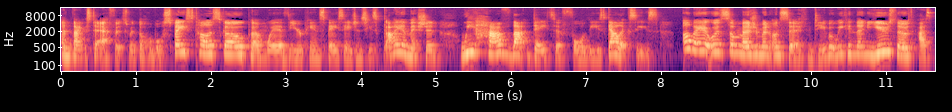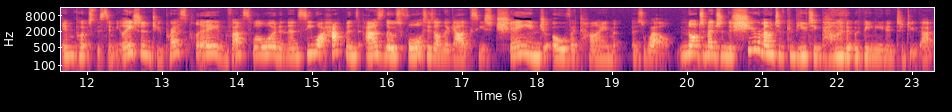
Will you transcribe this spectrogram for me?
And thanks to efforts with the Hubble Space Telescope and with the European Space Agency's Gaia mission, we have that data for these galaxies. Albeit with some measurement uncertainty, but we can then use those as inputs to the simulation to press play and fast forward and then see what happens as those forces on the galaxies change over time as well. Not to mention the sheer amount of computing power that would be needed to do that.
